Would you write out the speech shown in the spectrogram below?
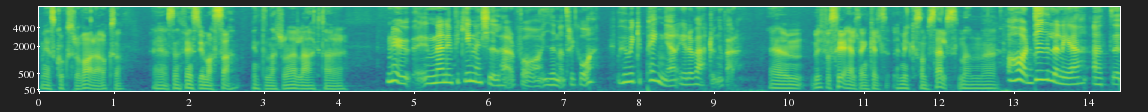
med skogsråvara också. Eh, sen finns det ju massa internationella aktörer. Nu, när ni fick in en kil här på Gina Tricot, hur mycket pengar är det värt ungefär? Eh, vi får se helt enkelt hur mycket som säljs. Men, eh, Jaha, dealen är att eh,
